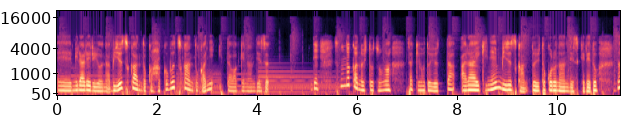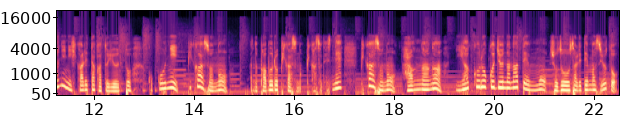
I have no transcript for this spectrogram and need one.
えー、見られるような美術館とか博物館とかに行ったわけなんです。でその中の一つが先ほど言った荒井記念美術館というところなんですけれど何に惹かれたかというとここにピカソのあのパブロ・ピカソのピカソですね。ピカソの版画が267点も所蔵されてますよと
